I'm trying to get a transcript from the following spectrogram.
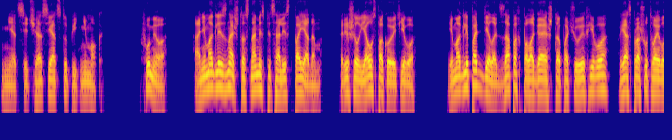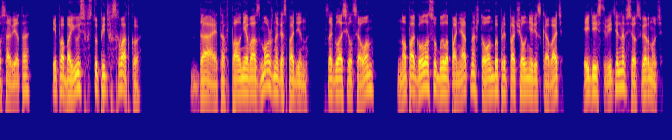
Нет, сейчас я отступить не мог. Фумио, они могли знать, что с нами специалист по ядам. Решил я успокоить его. И могли подделать запах, полагая, что, почуяв его, я спрошу твоего совета и побоюсь вступить в схватку. «Да, это вполне возможно, господин», — согласился он, но по голосу было понятно, что он бы предпочел не рисковать и действительно все свернуть.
